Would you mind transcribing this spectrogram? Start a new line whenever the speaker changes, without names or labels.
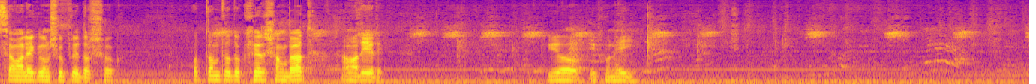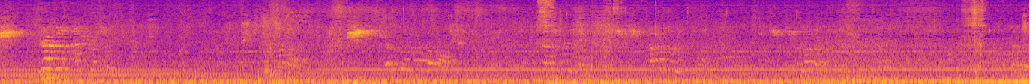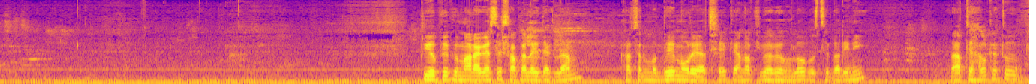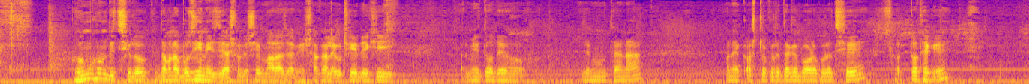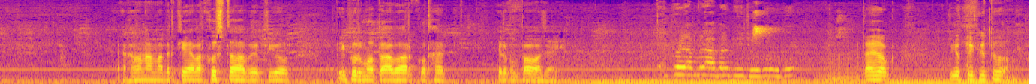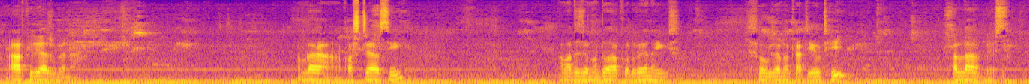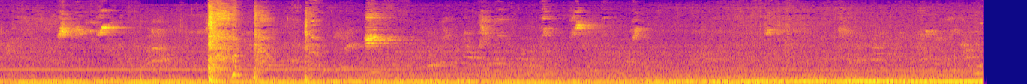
আসসালামু আলাইকুম সুপ্রিয় দর্শক। অত্যন্ত দুঃখের সংবাদ আমাদের প্রিয় পিকু নেই। প্রিয় পিকু মারা গেছে, সকালেই দেখলাম খাঁচার মধ্যে মরে আছে। কেন, কীভাবে হলো বুঝতে পারিনি। রাতে হালকা একটু ঘুম ঘুম দিচ্ছিল, কিন্তু আমরা বুঝিনি যে আসলে সে মারা যাবে। সকালে উঠিয়ে দেখি আর মৃতদেহ। যেমন তাই না অনেক কষ্ট করে তাকে বড় করেছে, ছোট্ট থেকে। এখন আমাদেরকে আবার খুঁজতে হবে, প্রিয় পিকুর মতো আবার কোথায় এরকম পাওয়া যায়। যাই হোক প্রিয় আর ফিরে আসবে না। আমরা কষ্টে আছি। আমাদের জন্য দোয়া করবেন, এই শোক যেন কাটিয়ে উঠি। আল্লাহ হাফেজ।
